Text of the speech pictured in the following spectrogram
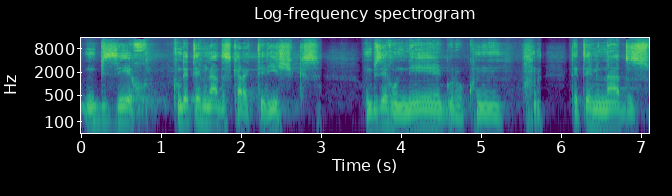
um bezerro com determinadas características, um bezerro negro com determinados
